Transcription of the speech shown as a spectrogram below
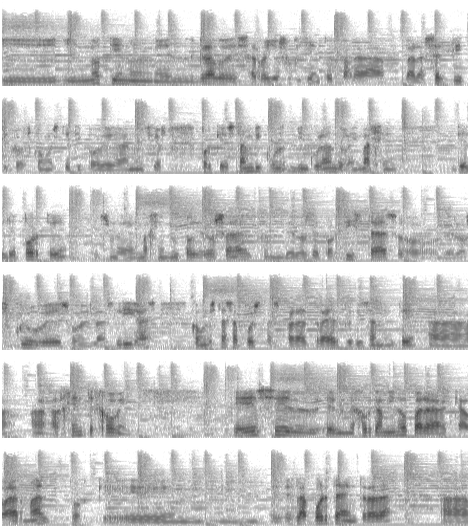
y, y, no tienen el grado de desarrollo suficiente para, para, ser críticos con este tipo de anuncios, porque están vinculando la imagen del deporte, es una imagen muy poderosa de los deportistas o de los clubes o de las ligas, con estas apuestas para atraer precisamente a, gente joven. Es el, el, mejor camino para acabar mal, porque es la puerta de entrada a,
